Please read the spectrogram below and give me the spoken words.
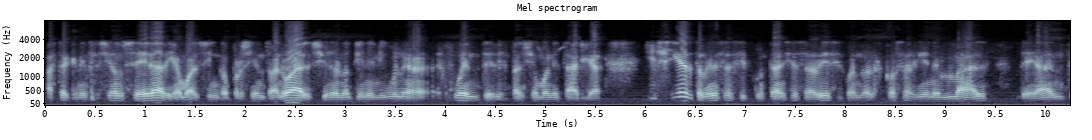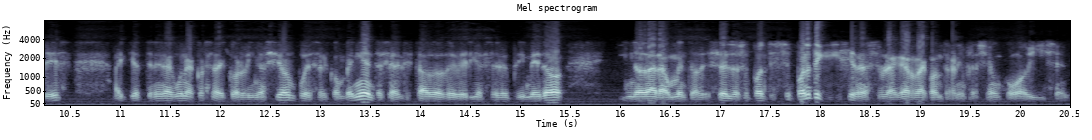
hasta que la inflación ceda, digamos, al 5% anual, si uno no tiene ninguna fuente de expansión monetaria. Y es cierto que en esas circunstancias, a veces, cuando las cosas vienen mal de antes, hay que tener alguna cosa de coordinación, puede ser conveniente, o sea, el Estado debería ser el primero y no dar aumento de sueldo. Suponete, que quisieran hacer una guerra contra la inflación, como dicen.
